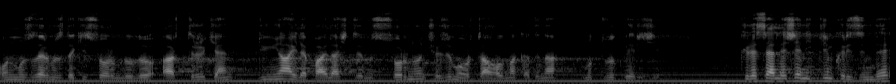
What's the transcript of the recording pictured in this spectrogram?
omuzlarımızdaki sorumluluğu arttırırken dünya ile paylaştığımız sorunun çözüm ortağı olmak adına mutluluk verici. Küreselleşen iklim krizinde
